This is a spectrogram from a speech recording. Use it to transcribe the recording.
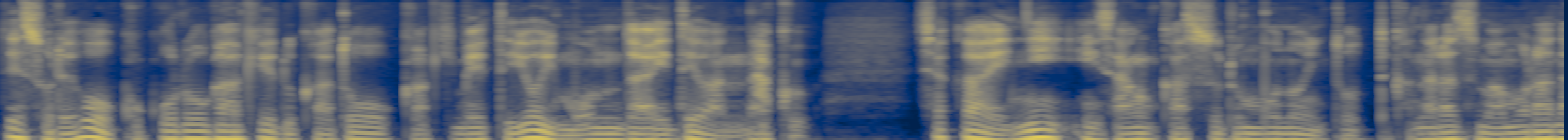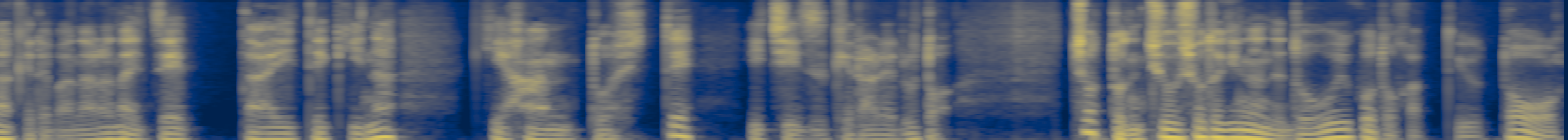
てそれを心がけるかどうか決めて良い問題ではなく、社会に参加する者にとって必ず守らなければならない絶対的な規範として位置づけられると。ちょっとね、抽象的なんでどういうことかっていうと、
